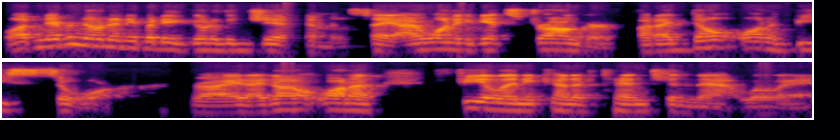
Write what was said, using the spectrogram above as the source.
Well, I've never known anybody to go to the gym and say, I want to get stronger, but I don't want to be sore right? I don't want to feel any kind of tension that way.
